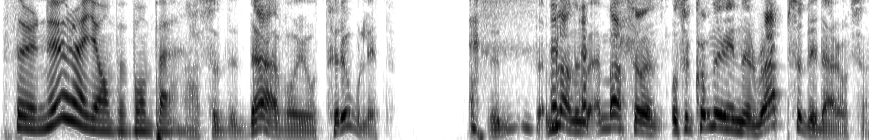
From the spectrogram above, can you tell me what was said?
Så är det nu då, Jompe Pompe? Alltså det där var ju otroligt. Bland, alltså, och så kom det in en Rhapsody där också.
